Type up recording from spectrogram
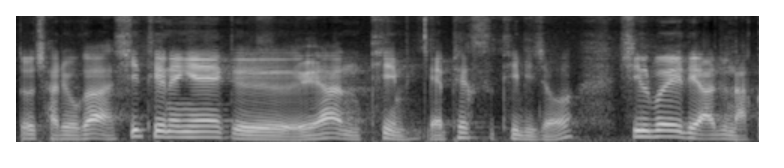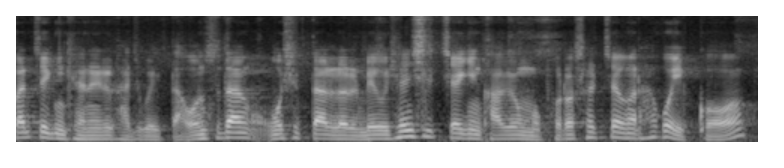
또 자료가 시티은행의 그 외환 팀, 에펙스 팀이죠. 실버에 대해 아주 낙관적인 견해를 가지고 있다. 원수당 50달러를 매우 현실적인 가격 목표로 설정을 하고 있고,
